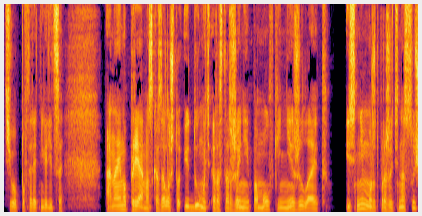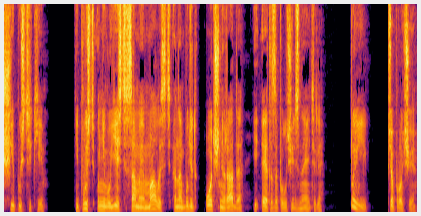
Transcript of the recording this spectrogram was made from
чего повторять не годится. Она ему прямо сказала, что и думать о расторжении помолвки не желает, и с ним может прожить насущие пустяки. И пусть у него есть самая малость, она будет очень рада и это заполучить, знаете ли ну и все прочее.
